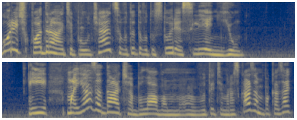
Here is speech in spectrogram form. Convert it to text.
горечь в квадрате получается, вот эта вот история с ленью. И моя задача была вам э, вот этим рассказом показать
